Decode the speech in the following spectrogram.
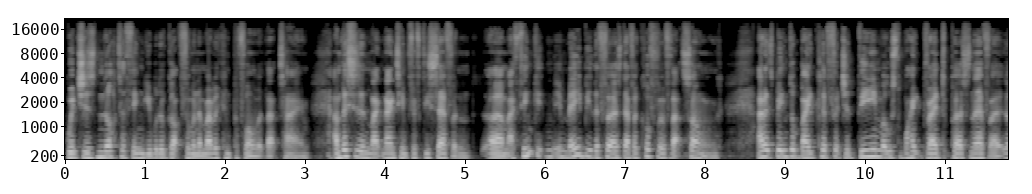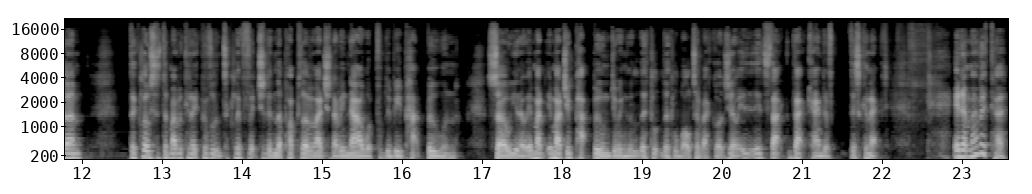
which is not a thing you would have got from an American performer at that time. And this is in like 1957. Um, I think it, it, may be the first ever cover of that song, and it's been done by Cliff Richard, the most white bread person ever. Um, the closest American equivalent to Cliff Richard in the popular imaginary now would probably be Pat Boone. So you know, imagine Pat Boone doing the little Little Walter records. You know, it, it's that that kind of disconnect. In America,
